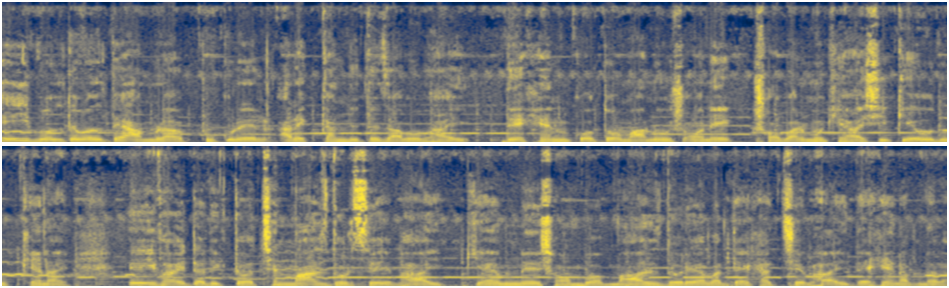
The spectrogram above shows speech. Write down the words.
এই বলতে বলতে আমরা পুকুরের আরেক কান্দিতে যাব ভাই। দেখেন কত মানুষ, অনেক। সবার মুখে হাসি, কেউ দুঃখে নাই। এই ভাইটা দেখতে পাচ্ছেন, মাছ ধরছে। ভাই, কেমনে সম্ভব? মাছ ধরে আবার দেখাচ্ছে ভাই। দেখেন আপনারা।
